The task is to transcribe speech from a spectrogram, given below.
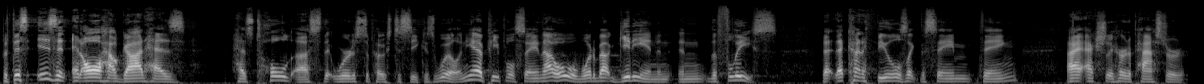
But this isn't at all how God has, has told us that we're supposed to seek his will. And you have people saying, oh, well, what about Gideon and, and the fleece? That, that kind of feels like the same thing. I actually heard a pastor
